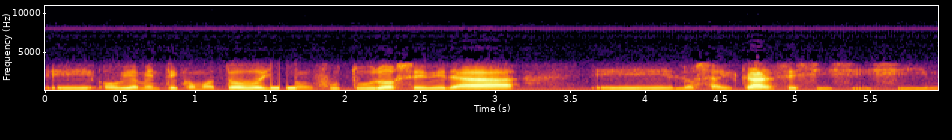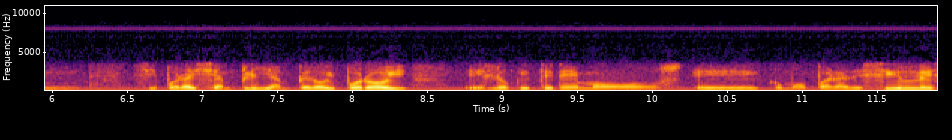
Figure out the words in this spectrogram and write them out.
eh, obviamente como todo y en un futuro se verá eh, los alcances y si, si, si, por ahí se amplían, pero hoy por hoy es lo que tenemos eh, como para decirles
